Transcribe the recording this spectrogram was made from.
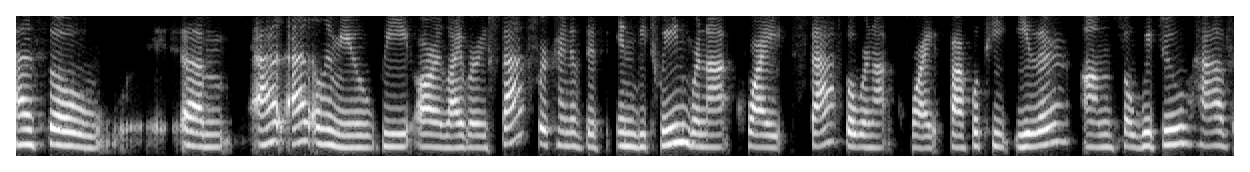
uh, so um, at, at LMU, we are library staff. We're kind of this in between. We're not quite staff, but we're not quite faculty either. Um, so we do have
